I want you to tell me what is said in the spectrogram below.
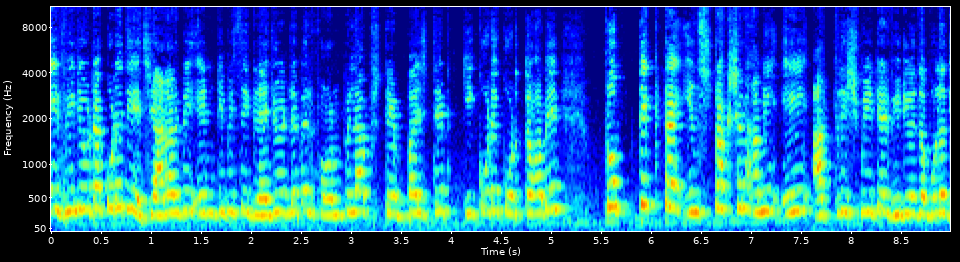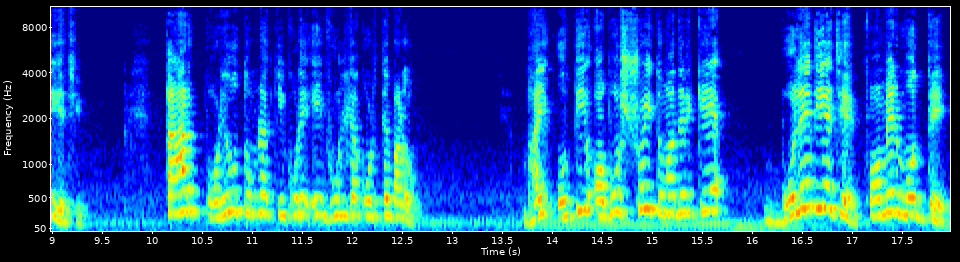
এই ভিডিওটা করে দিয়েছি। আর RRB NTPC graduate level form fill up step by step কি করে করতে হবে, প্রত্যেকটা ইনস্ট্রাকশন আমি এই আটত্রিশ মিনিটের ভিডিওতে বলে দিয়েছি। তারপরেও তোমরা কি করে এই ভুলটা করতে পারো? ভাই, অতি অবশ্যই তোমাদেরকে বলে দিয়েছে ফর্মের মধ্যে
